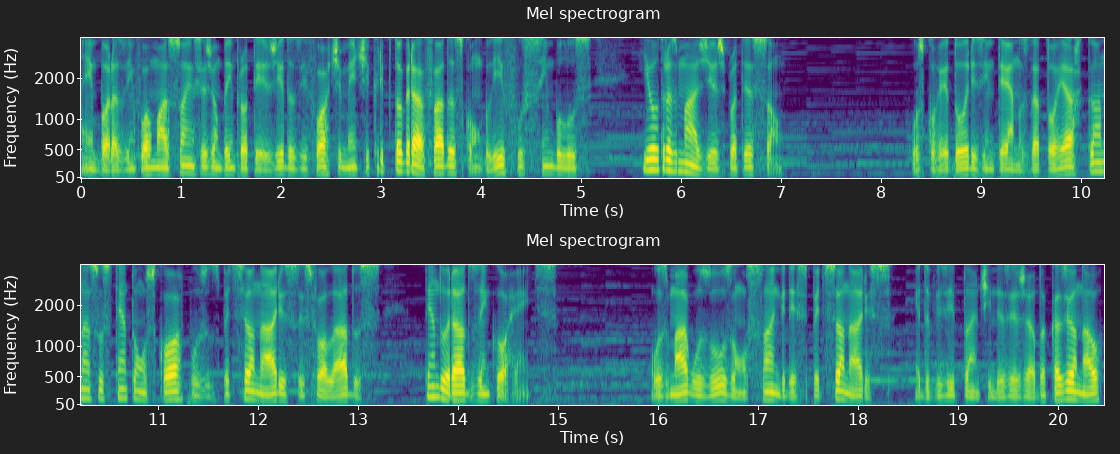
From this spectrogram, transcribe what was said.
embora as informações sejam bem protegidas e fortemente criptografadas com glifos, símbolos e outras magias de proteção. Os corredores internos da Torre Arcana sustentam os corpos dos peticionários esfolados pendurados em correntes. Os magos usam o sangue desses peticionários e do visitante indesejado ocasional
